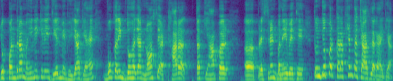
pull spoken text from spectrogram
जो पंद्रह महीने के लिए जेल में भेजा गया है, वो करीब 2009 से 18 तक यहाँ पर प्रेसिडेंट बने हुए थे। तो उनके ऊपर करप्शन का चार्ज लगाया गया।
